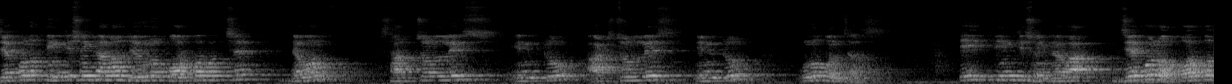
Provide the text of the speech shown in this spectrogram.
যে কোনো তিনটি সংখ্যা নাও যেগুলো পরপর হচ্ছে, যেমন সাতচল্লিশ ইন্টু আটচল্লিশ ইন্টু উনপঞ্চাশ এই তিনটি সংখ্যা বা যে কোনো পরপর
